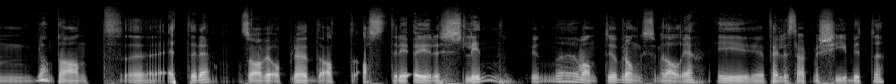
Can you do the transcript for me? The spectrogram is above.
mm, blant annet eh, etter det så har vi opplevd at Astrid Øyre Slind hun eh, vant jo bronsemedalje i fellesstart med skibytte.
